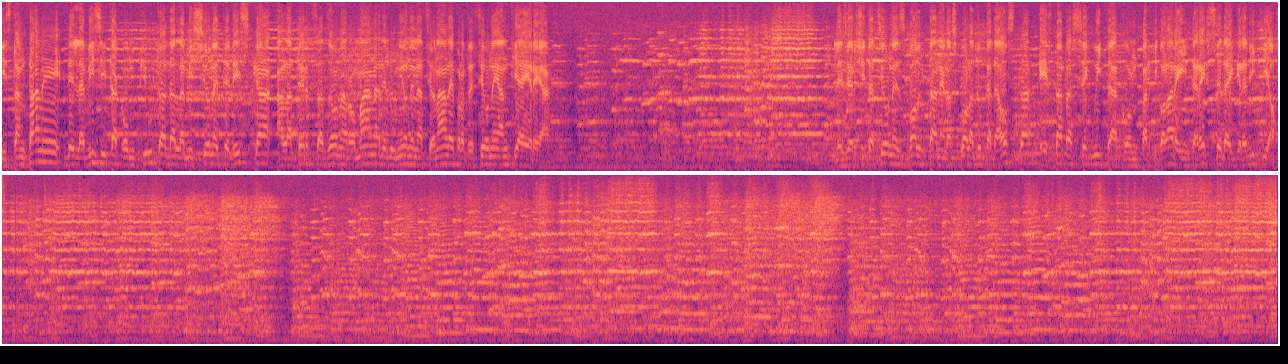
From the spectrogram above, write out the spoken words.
Istantanee della visita compiuta dalla missione tedesca alla terza zona romana dell'Unione Nazionale Protezione Antiaerea. L'esercitazione svolta nella scuola Duca d'Aosta è stata seguita con particolare interesse dai graditi ospiti.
